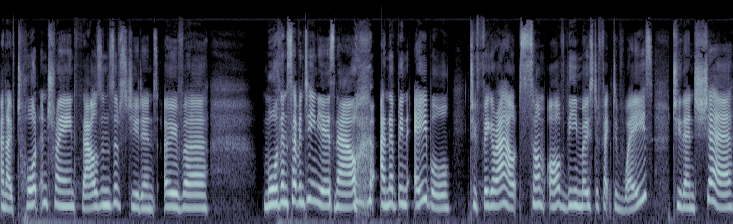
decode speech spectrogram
and I've taught and trained thousands of students over more than 17 years now and have been able to figure out some of the most effective ways to then share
